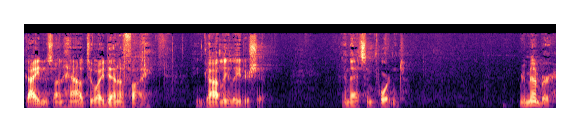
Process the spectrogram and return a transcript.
guidance on how to identify godly leadership, and that's important. Remember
